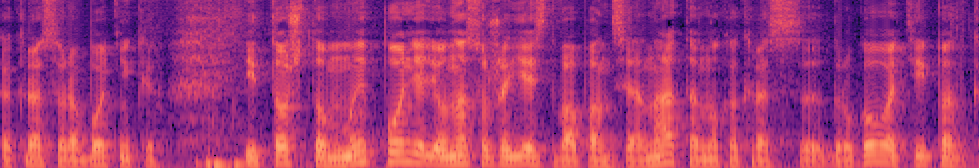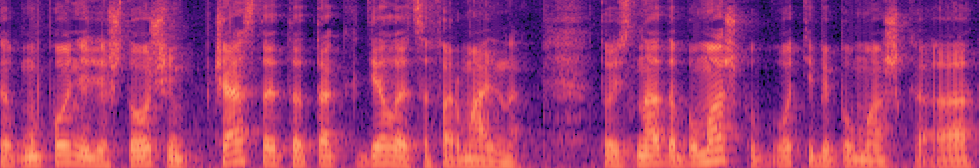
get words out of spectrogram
как раз у работников. И то, что мы поняли, у нас уже есть два пансионата, но как раз другого типа, мы поняли, что очень часто это так делается формально. То есть надо бумажку, вот тебе бумажка. А,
